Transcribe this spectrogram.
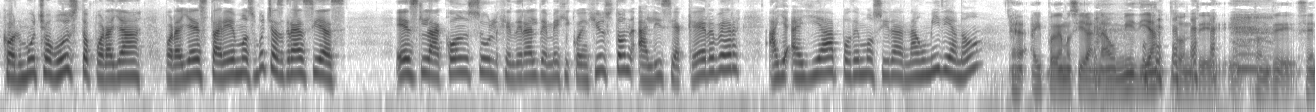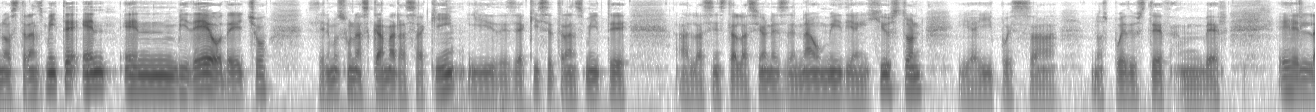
Con mucho gusto, por allá, por allá estaremos. Muchas gracias. Es la cónsul general de México en Houston, Alicia Kerber. Allá, allá podemos ir a Now Media, ¿no? Eh, ahí podemos ir a Now Media, donde, eh, donde se nos transmite en, en video. De hecho, tenemos unas cámaras aquí y desde aquí se transmite a las instalaciones de Now Media en Houston y ahí pues uh, nos puede usted mm, ver. El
